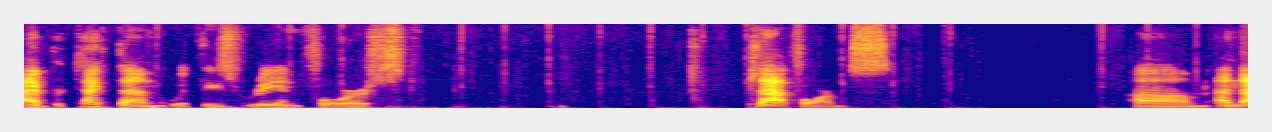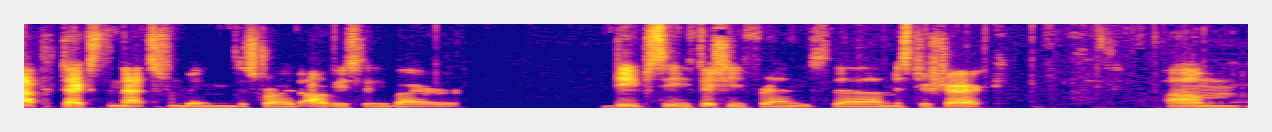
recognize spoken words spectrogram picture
I protect them with these reinforced platforms. Um, and that protects the nets from being destroyed, obviously, by our deep sea fishy friend, the Mr. Shark. Um,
